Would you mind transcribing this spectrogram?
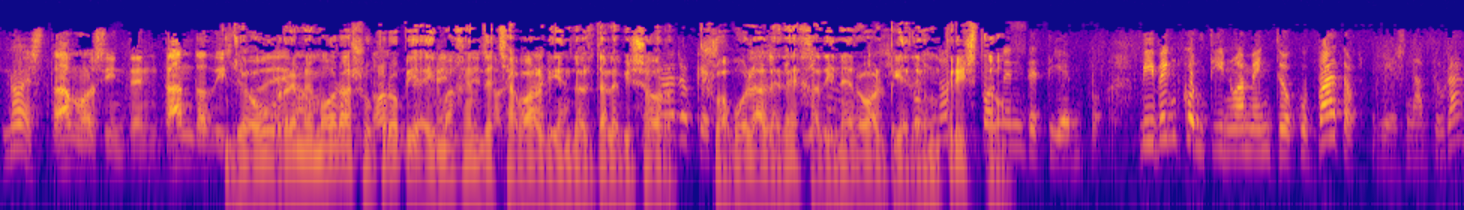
no estamos intentando Joe rememora su propia imagen de chaval viendo el televisor. Su abuela le deja dinero al pie de un Cristo. Disponen de tiempo. Viven continuamente ocupados y es natural.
